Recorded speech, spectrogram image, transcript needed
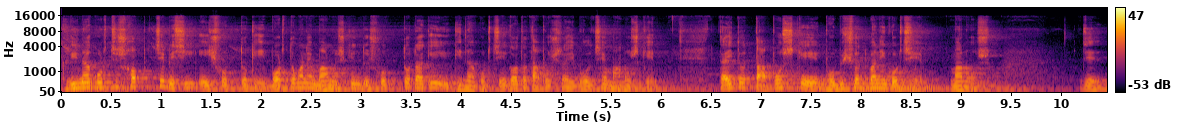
ঘৃণা করছে সবচেয়ে বেশি এই সত্যকেই। বর্তমানে মানুষ কিন্তু সত্যটাকেই ঘৃণা করছে। এ কথা তাপস রায় বলছে মানুষকে। তাই তো তাপসকে ভবিষ্যৎবাণী করছে মানুষ যে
